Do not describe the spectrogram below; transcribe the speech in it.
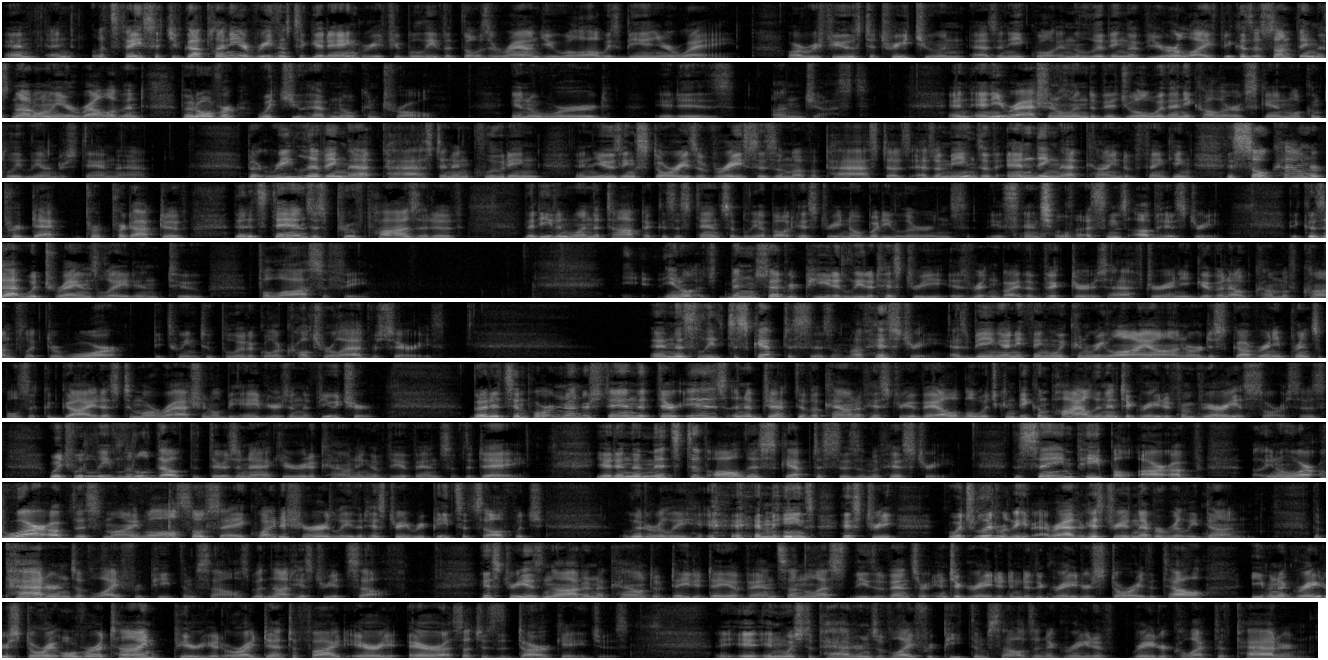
And and let's face it, you've got plenty of reasons to get angry if you believe that those around you will always be in your way or refuse to treat you in, as an equal in the living of your life because of something that's not only irrelevant, but over which you have no control. In a word, it is unjust. And any rational individual with any color of skin will completely understand that. But reliving that past and including and using stories of racism of a past as, as a means of ending that kind of thinking is so counterproductive that it stands as proof positive that even when the topic is ostensibly about history, nobody learns the essential lessons of history, because that would translate into philosophy. You know, it's been said repeatedly that history is written by the victors after any given outcome of conflict or war between two political or cultural adversaries. And this leads to skepticism of history as being anything we can rely on or discover any principles that could guide us to more rational behaviors in the future. But it's important to understand that there is an objective account of history available which can be compiled and integrated from various sources, which would leave little doubt that there's an accurate accounting of the events of the day. Yet in the midst of all this skepticism of history, the same people are of you know who are who are of this mind will also say quite assuredly that history repeats itself, which literally means history which literally rather history is never really done. The patterns of life repeat themselves, but not history itself. History is not an account of day to day events unless these events are integrated into the greater story that tell even a greater story over a time period or identified area, era, such as the Dark Ages, in, in which the patterns of life repeat themselves in a greater, greater collective pattern.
